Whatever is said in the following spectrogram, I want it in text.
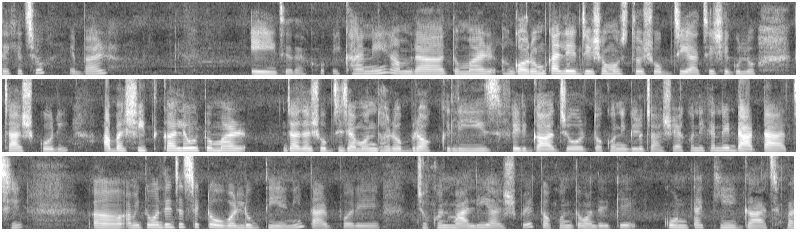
দেখেছ? এবার এই যে দেখো, এখানে আমরা তোমার গরমকালে যে সমস্ত সবজি আছে সেগুলো চাষ করি। আবার শীতকালেও তোমার যা যা সবজি, যেমন ধরো ব্রকলিস ফের গাজর, তখন এগুলো চাষ হয়। এখন এখানে ডাটা আছে। আমি তোমাদের জাস্ট একটা ওভারলুক দিয়ে নিই। তারপরে যখন মালি আসবে, তখন তোমাদেরকে কোনটা কি গাছ বা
